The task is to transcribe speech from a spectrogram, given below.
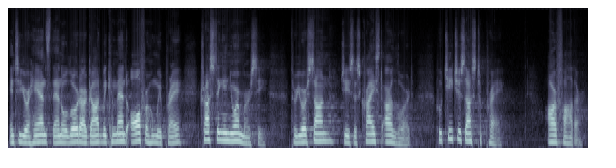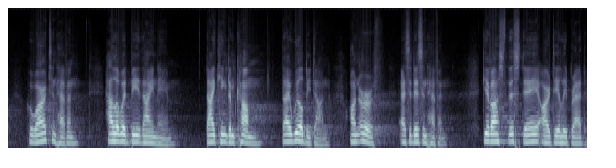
Into your hands, then, O Lord our God, we commend all for whom we pray, trusting in your mercy, through your Son, Jesus Christ our Lord, who teaches us to pray. Our Father, who art in heaven, hallowed be thy name. Thy kingdom come. Thy will be done, on earth as it is in heaven. Give us this day our daily bread,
